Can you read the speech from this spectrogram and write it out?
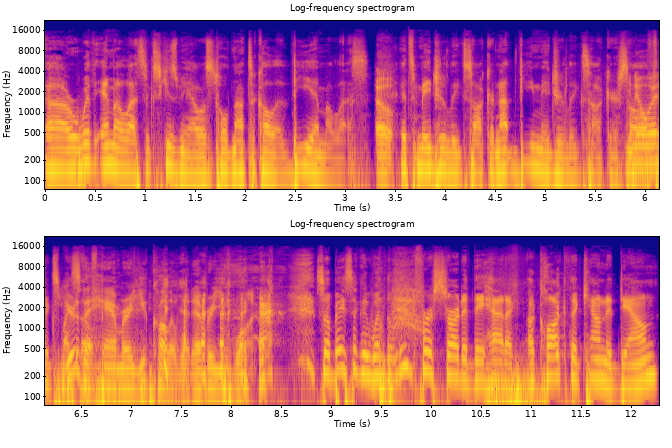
Uh, or with MLS, excuse me, I was told not to call it the MLS. Oh. it's Major League Soccer, not the Major League Soccer. So You know I'll what? fix You're the hammer. You call it whatever you want. So basically, when the league first started, they had a, a clock that counted down.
